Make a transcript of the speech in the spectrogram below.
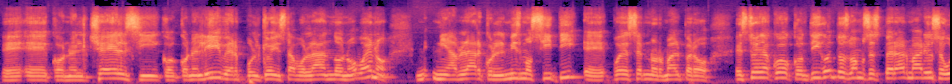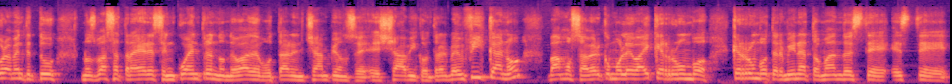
eh, con el Chelsea, con, el Liverpool que hoy está volando, ¿no? Bueno, ni, hablar con el mismo City puede ser normal, pero estoy de acuerdo contigo, entonces vamos a esperar, Mario, seguramente tú nos vas a traer ese encuentro en donde va a debutar en Champions Xavi contra el Benfica, ¿no? Vamos a ver cómo le va y qué rumbo, qué rumbo termina tomando este, este,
